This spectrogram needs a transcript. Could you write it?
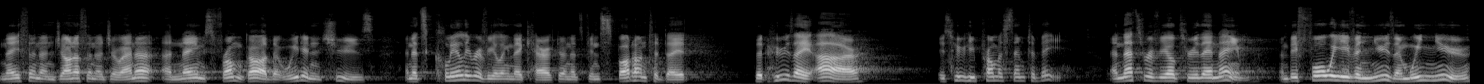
Nathan and Jonathan and Joanna are names from God that we didn't choose. And it's clearly revealing their character, and it's been spot on to date that who they are is who he promised them to be. And that's revealed through their name. And before we even knew them, we knew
